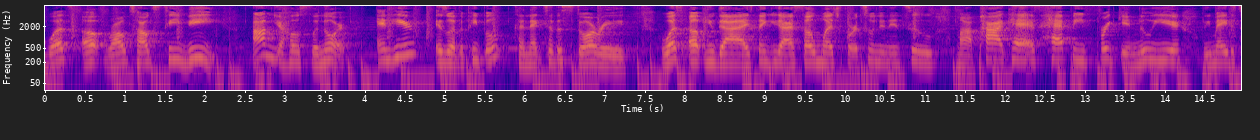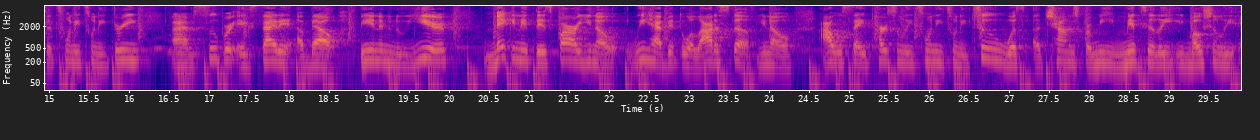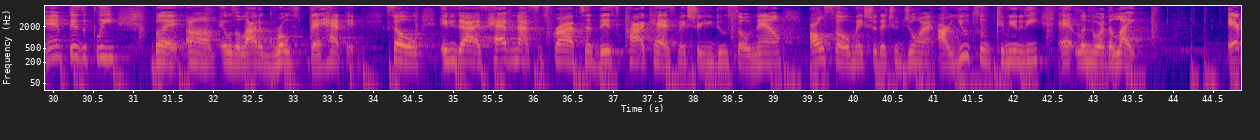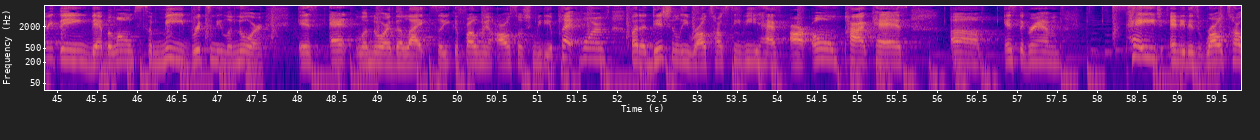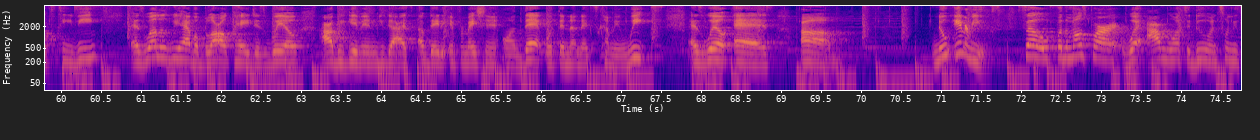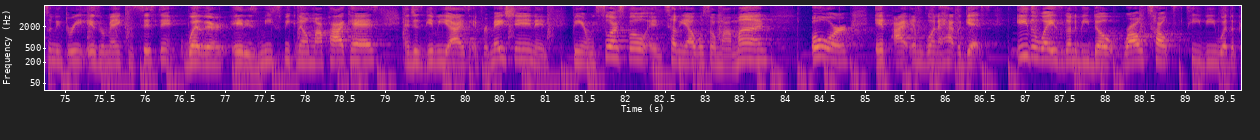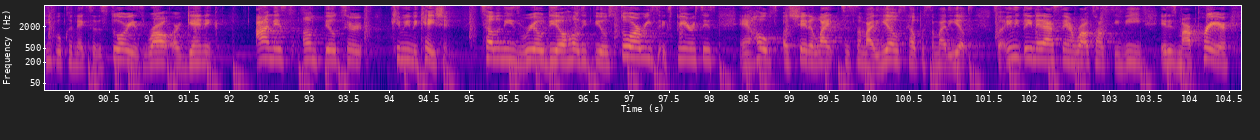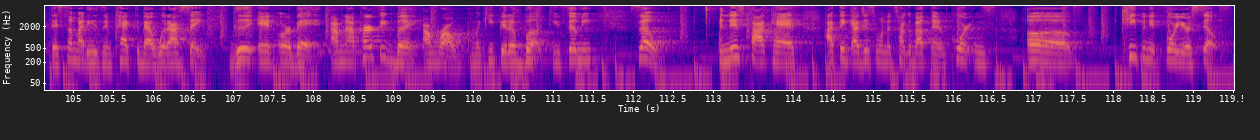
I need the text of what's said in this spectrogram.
What's up, Raw Talks TV? I'm your host, Lenore, and here is where the people connect to the story. What's up, you guys? Thank you guys so much for tuning into my podcast. Happy freaking New Year! We made it to 2023. I am super excited about being in the new year making it this far, you know, we have been through a lot of stuff. You know, I would say personally, 2022 was a challenge for me mentally, emotionally, and physically, but um, it was a lot of growth that happened. So, if you guys have not subscribed to this podcast, make sure you do so now. Also, make sure that you join our YouTube community at Lenore the Light. Everything that belongs to me, Brittany Lenore, is at Lenore the Light. So you can follow me on all social media platforms. But additionally, Raw Talks TV has our own podcast, um, Instagram page, and it is Raw Talks TV. As well as we have a blog page as well. I'll be giving you guys updated information on that within the next coming weeks, as well as um, new interviews. So, for the most part, what I'm going to do in 2023 is remain consistent, whether it is me speaking on my podcast and just giving you guys information and being resourceful and telling y'all what's on my mind, or if I am going to have a guest. Either way is going to be dope. Raw Talks TV, where the people connect to the story, is raw, organic, honest, unfiltered communication telling these real deal Holyfield stories, experiences, and hopes of shedding light to somebody else, helping somebody else. So anything that I say on Raw Talk TV, it is my prayer that somebody is impacted by what I say, good and or bad. I'm not perfect, but I'm raw. I'm gonna keep it a buck. You feel me? So in this podcast, I think I just want to talk about the importance of keeping it for yourself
